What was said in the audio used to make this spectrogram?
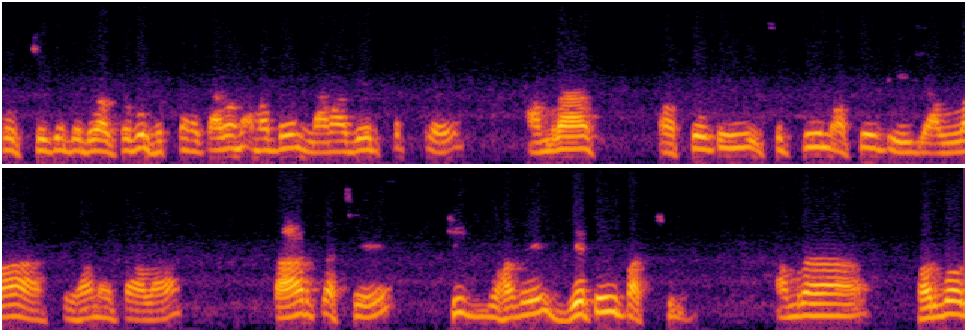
করছি কিন্তু দোয়া কবুল হচ্ছে না, কারণ আমাদের নামাজের ক্ষেত্রে আমরা অথরিটি সুপ্রিম অথরিটি যে আল্লাহ সুহান তালা তার কাছে ঠিকভাবে যেতেই পারছি না। আমরা হরবর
